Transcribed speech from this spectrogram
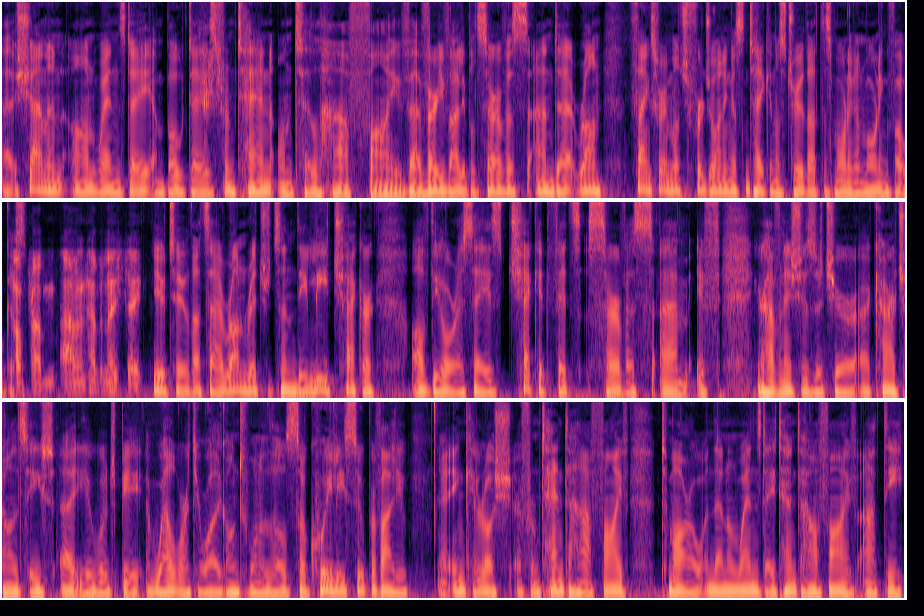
uh, Shannon on Wednesday, and both days from 10 until half five. Uh, very valuable service. And uh, Ron, thanks very much for joining us and taking us through that this morning on Morning Focus. No problem, Alan. Have a nice day. You too. That's uh, Ron Richardson, the lead checker of the RSA's Check It Fits service. Um, if you're having issues with your uh, car child seat, you would be well worth your while going to one of those. So Queely SuperValu in Kilrush from 10 to half five tomorrow, and then on Wednesday, 10 to half five at the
